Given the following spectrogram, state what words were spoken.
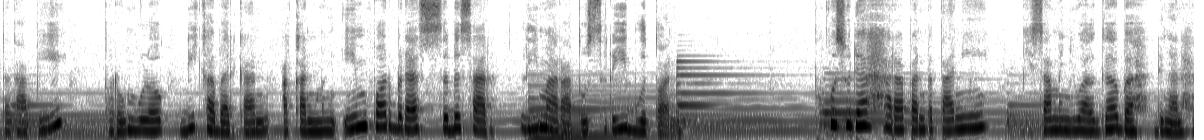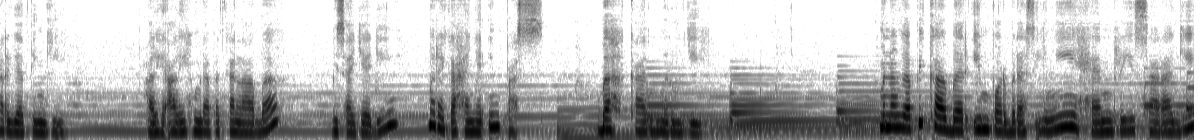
Tetapi, Perum Bulog dikabarkan akan mengimpor beras sebesar 500 ribu ton. Sudah harapan petani bisa menjual gabah dengan harga tinggi. Alih-alih mendapatkan laba, bisa jadi mereka hanya impas, bahkan merugi. Menanggapi kabar impor beras ini, Henry Saragi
